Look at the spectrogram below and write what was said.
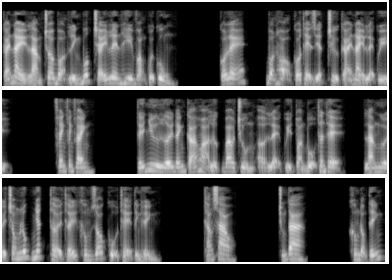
Cái này làm cho bọn lính bốc cháy lên hy vọng cuối cùng. Có lẽ, bọn họ có thể diệt trừ cái này lệ quỷ. Phanh phanh phanh. Thế như lưới đánh cá hỏa lực bao trùm ở lệ quỷ toàn bộ thân thể, làm người trong lúc nhất thời thấy không rõ cụ thể tình hình. Tháng sau, chúng ta không động tĩnh.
